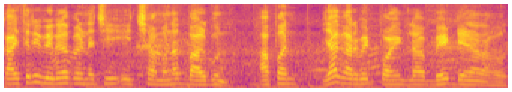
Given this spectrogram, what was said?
काहीतरी वेगळं करण्याची इच्छा मनात बाळगून आपण या गार्बेट पॉइंटला भेट देणार आहोत.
